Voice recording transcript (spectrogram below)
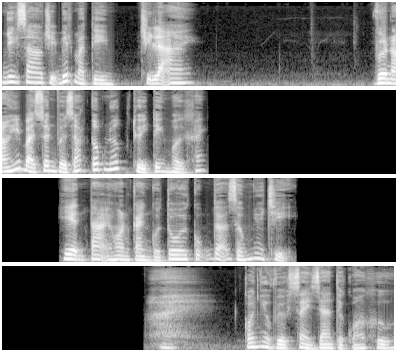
Nhưng sao chị biết mà tìm Chị là ai Vừa nói, bà Xuân vừa rót cốc nước thủy tinh mời khách. Hiện tại hoàn cảnh của tôi cũng đã giống như chị. Có nhiều việc xảy ra từ quá khứ.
